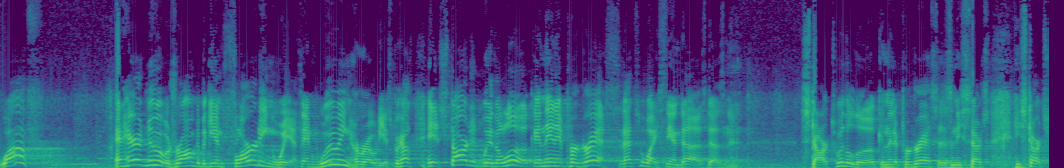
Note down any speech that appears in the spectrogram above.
wife. And Herod knew it was wrong to begin flirting with and wooing Herodias because it started with a look and then it progressed. That's the way sin does, doesn't it? Starts with a look and then it progresses and he starts he starts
